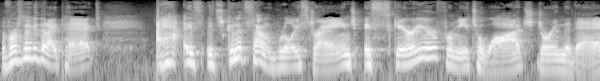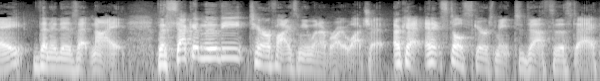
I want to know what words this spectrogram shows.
the first movie that I picked, I it's, it's going to sound really strange. It's scarier for me to watch during the day than it is at night. The second movie terrifies me whenever I watch it. Okay, and it still scares me to death to this day.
